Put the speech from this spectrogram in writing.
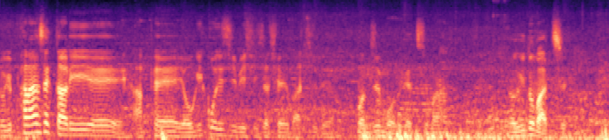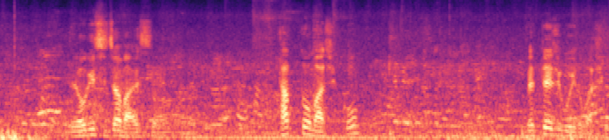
여기 파란색 다리에 앞에 여기 꼬지집이 진짜 제일 맛집이에요. 뭔지 모르겠지만 여기도 맛집. 여기 진짜 맛있어. 닭도 맛있고 멧돼지고기도 맛있고.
